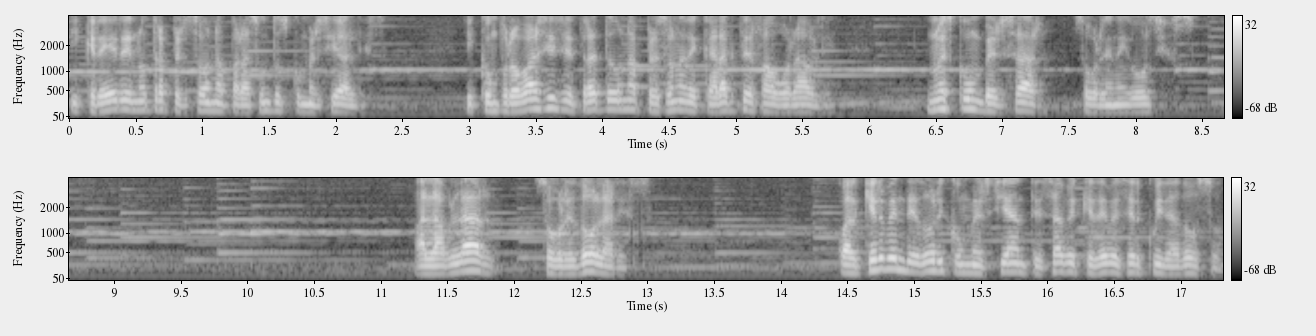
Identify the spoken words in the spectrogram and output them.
y creer en otra persona para asuntos comerciales y comprobar si se trata de una persona de carácter favorable, no es conversar sobre negocios. Al hablar sobre dólares, cualquier vendedor y comerciante sabe que debe ser cuidadoso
